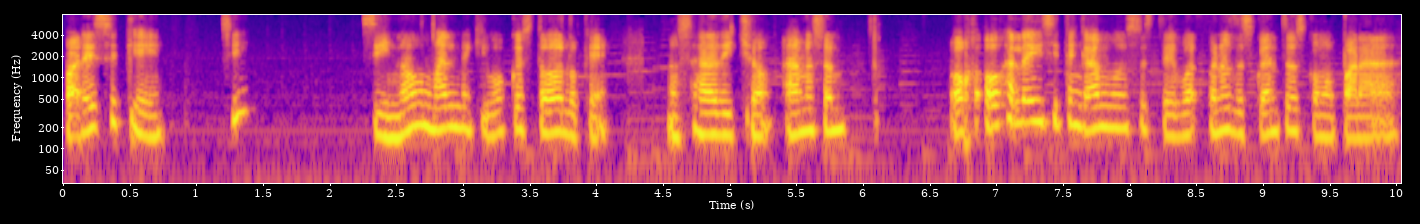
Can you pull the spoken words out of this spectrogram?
parece que sí, si no mal me equivoco, es todo lo que nos ha dicho Amazon. Ojalá y si tengamos este bu- buenos descuentos como para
